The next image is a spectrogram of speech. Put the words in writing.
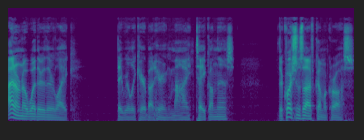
I don't know whether they're like, they really care about hearing my take on this. They're questions that I've come across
